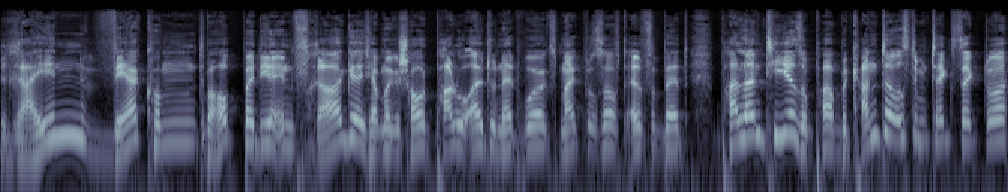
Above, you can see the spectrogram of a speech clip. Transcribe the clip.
rein? Wer kommt überhaupt bei dir in Frage? Ich habe mal geschaut, Palo Alto Networks, Microsoft, Alphabet, Palantir, so ein paar Bekannte aus dem Tech-Sektor,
